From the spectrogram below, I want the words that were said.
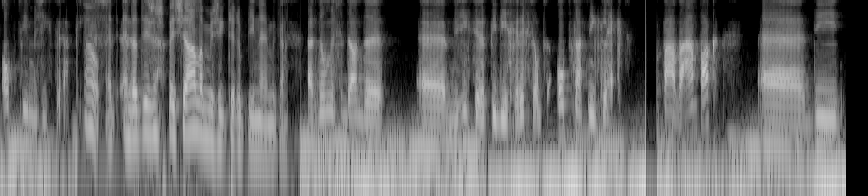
op die muziektherapie. Oh, dus, en, en, dat is een speciale muziektherapie, neem ik aan. Dat noemen ze dan de uh, muziektherapie die gericht is op, op dat neglect. Een bepaalde aanpak uh, die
